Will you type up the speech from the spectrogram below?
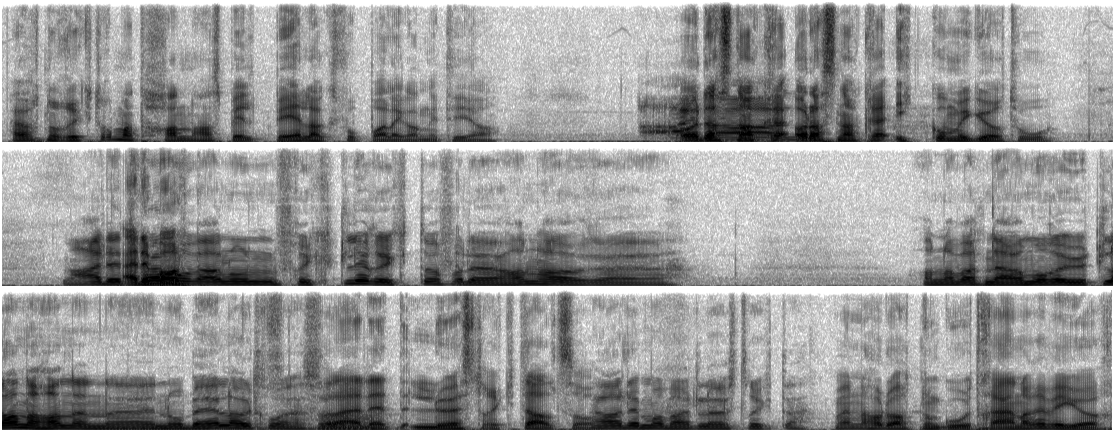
Jeg har hørt noen rykter om at han har spilt B-lagsfotball en gang i tida. Og da snakker, jeg- og da snakker jeg ikke om Vigør 2. Nei, det tror det jeg må være noen fryktelige rykter, for det, han har eh, Han har vært nærmere utlandet, han, enn uh, noe B-lag, tror jeg. Så det er et løst rykte, altså. Ja, det må være et løst rykte. Men har du hatt noen gode trenere i Vigør?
